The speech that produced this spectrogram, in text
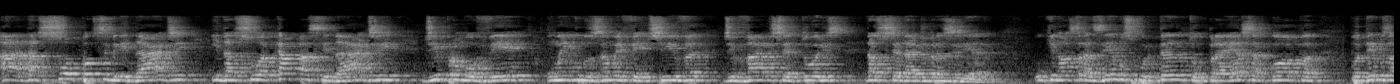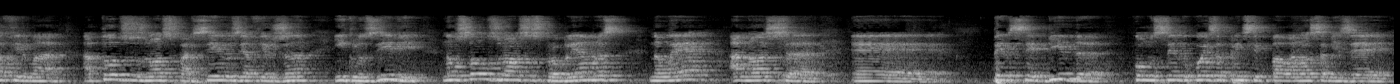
ah, da sua possibilidade e da sua capacidade de promover uma inclusão efetiva de vários setores da sociedade brasileira. O que nós trazemos, portanto, para essa Copa, podemos afirmar a todos os nossos parceiros e a Firjan, inclusive, não são os nossos problemas, não é a nossa é, percebida como sendo coisa principal a nossa miséria,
